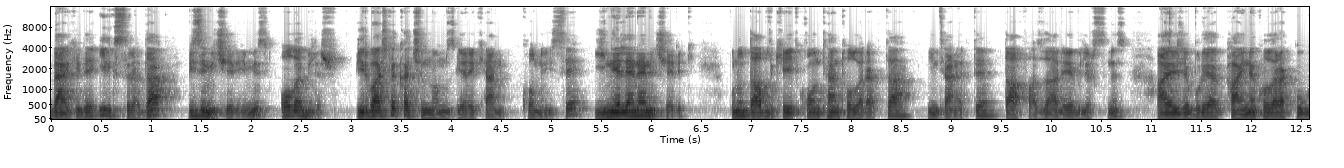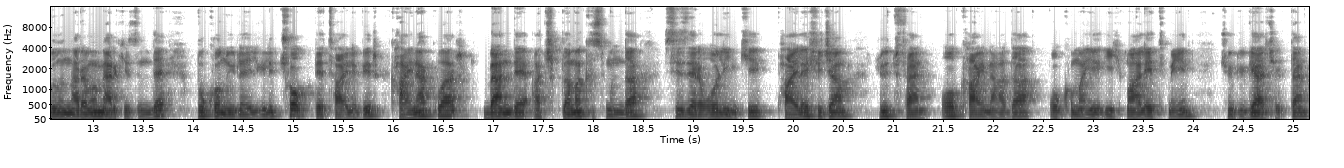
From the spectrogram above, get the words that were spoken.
belki de ilk sırada bizim içeriğimiz olabilir. Bir başka kaçınmamız gereken konu ise yinelenen içerik. Bunu duplicate content olarak da internette daha fazla arayabilirsiniz. Ayrıca buraya kaynak olarak Google'ın arama merkezinde bu konuyla ilgili çok detaylı bir kaynak var. Ben de açıklama kısmında sizlere o linki paylaşacağım. Lütfen o kaynağı da okumayı ihmal etmeyin. Çünkü gerçekten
